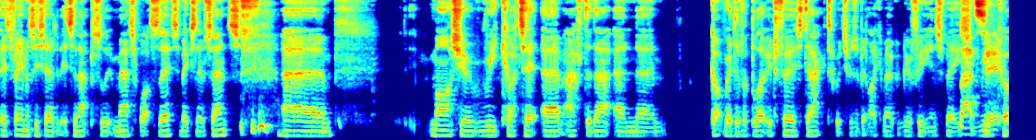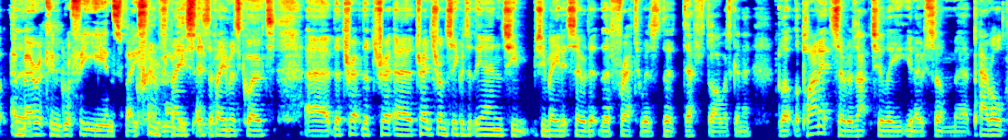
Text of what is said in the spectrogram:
has famously said, "It's an absolute mess. What's this? It makes no sense." um, Marcia recut it um, after that, and um, got rid of a bloated first act, which was a bit like American Graffiti in Space. That's it. The, American Graffiti in Space. space is the famous quote. Uh, the tre- the tre- uh, trench run sequence at the end, she she made it so that the threat was the Death Star was going to blow up the planet. So there was actually you know some uh, peril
